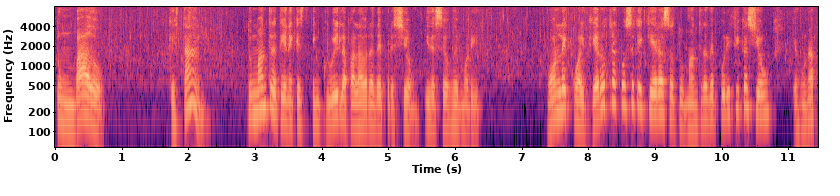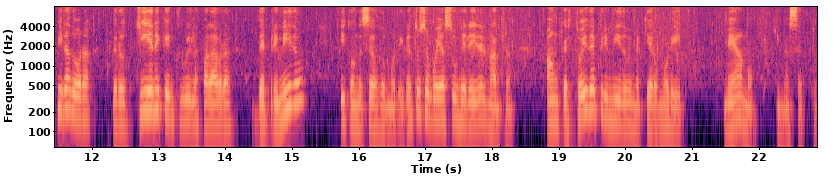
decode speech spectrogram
tumbado que están. Tu mantra tiene que incluir la palabra depresión y deseos de morir. Ponle cualquier otra cosa que quieras a tu mantra de purificación, que es una aspiradora, pero tiene que incluir las palabras deprimido y con deseos de morir. Entonces voy a sugerir el mantra. Aunque estoy deprimido y me quiero morir, me amo y me acepto.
